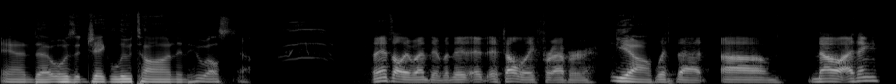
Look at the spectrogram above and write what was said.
and uh, what was it, Jake Luton and who else? Yeah. I think that's all they went through, but it, it, it felt like forever. Yeah. With that, um, no, I think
